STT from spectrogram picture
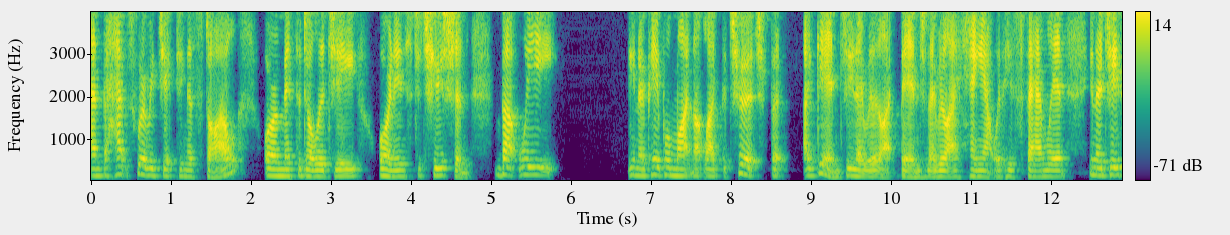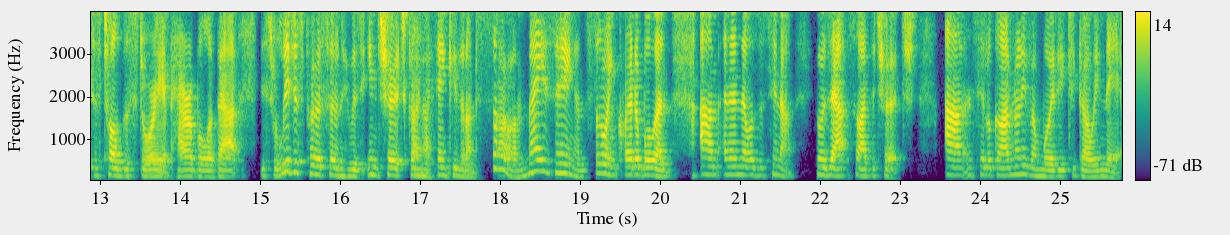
And perhaps we're rejecting a style or a methodology or an institution, but we you know, people might not like the church, but again, gee, they really like Benj, they really like hang out with his family. And, you know, Jesus told the story, a parable about this religious person who was in church going, I thank you that I'm so amazing and so incredible. And um, and then there was a sinner who was outside the church um, and said, Look, I'm not even worthy to go in there.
